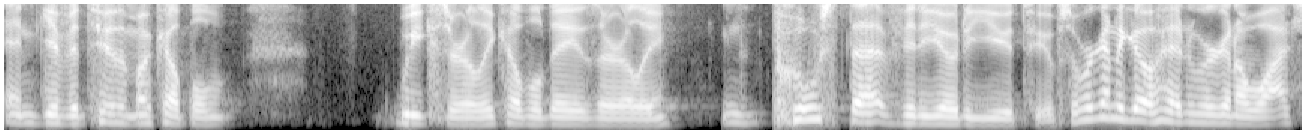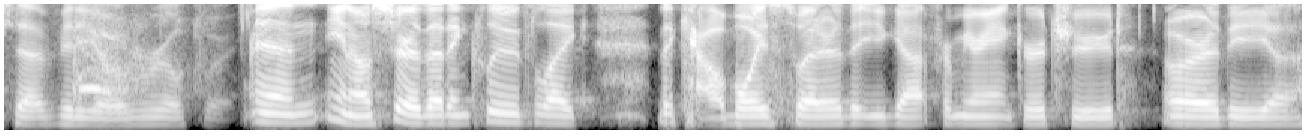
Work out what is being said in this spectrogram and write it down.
and give it to them a couple weeks early, couple days early. Post that video to YouTube. So we're going to go ahead and we're going to watch that video real quick. And, you know, sure, that includes like the cowboy sweater that you got from your Aunt Gertrude or the uh,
